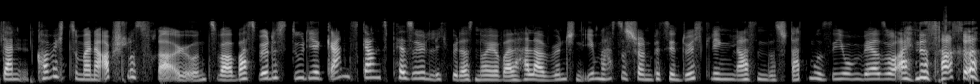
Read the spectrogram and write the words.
dann komme ich zu meiner Abschlussfrage und zwar, was würdest du dir ganz, ganz persönlich für das neue Valhalla wünschen? Eben hast du es schon ein bisschen durchklingen lassen, das Stadtmuseum wäre so eine Sache.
